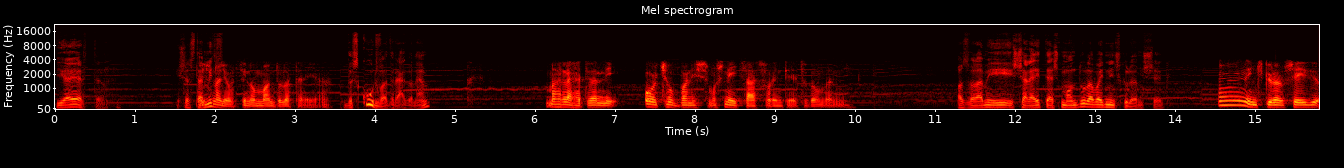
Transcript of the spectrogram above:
Ja, értem. És aztán És mit? nagyon finom mandula tejjel. De az kurva drága, nem? Már lehet venni olcsóbban is, most 400 forintért tudom venni. Az valami selejtes mandula, vagy nincs különbség? Mm, Nincs különbség.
